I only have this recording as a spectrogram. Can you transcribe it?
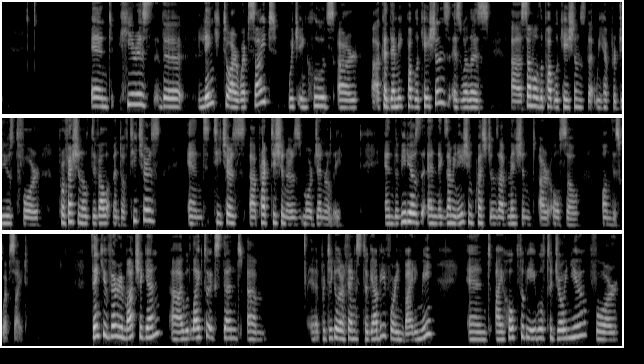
And here is the link to our website, which includes our academic publications as well as uh, some of the publications that we have produced for professional development of teachers and teachers, uh, practitioners more generally. And the videos and examination questions I've mentioned are also on this website. Thank you very much again. Uh, I would like to extend um, particular thanks to Gabby for inviting me. And I hope to be able to join you for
